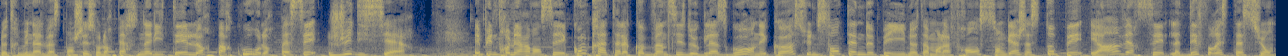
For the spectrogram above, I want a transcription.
Le tribunal va se pencher sur leur personnalité, leur parcours ou leur passé judiciaire. Et puis une première avancée concrète à la COP26 de Glasgow en Écosse. Une centaine de pays, notamment la France, s'engagent à stopper et à inverser la déforestation.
